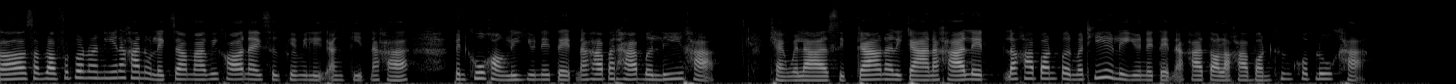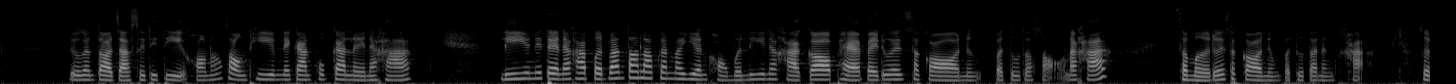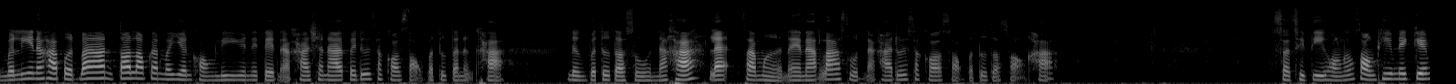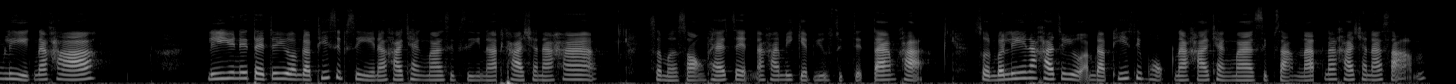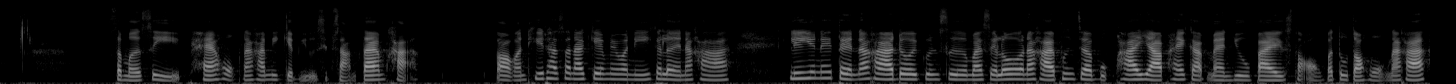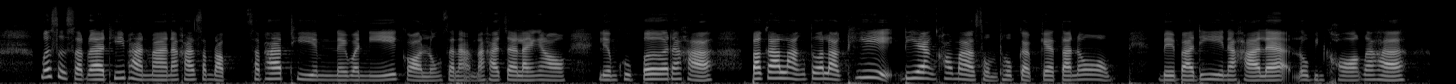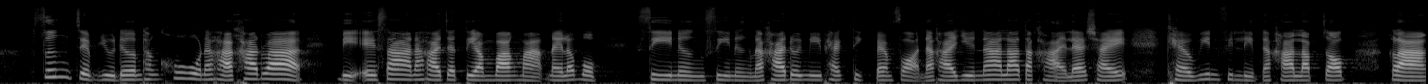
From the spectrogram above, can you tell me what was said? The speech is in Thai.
ก็สำหรับฟุตบอลวันนี้นะคะ หนูเล็กจะมาวิเคราะห์ในศึกพรีเมียร์ลีกอังกฤษนะคะ เป็นคู่ของลียูไนเต็ดนะคะปะทะเบอร์ลี่ค่ะ แข่งเวลา 19 นาฬิกานะคะเลทราคาบอลเปิดมาที่ลียูไนเต็ดนะคะ ต่อราคาบอลครึ่งควบลูกค่ะ ดูกันต่อจากสถิติของทั้งสองทีมในการพบกันเลยนะคะลียูไนเต็ดนะคะ เปิดบ้านต้อนรับกันมาเยือนของเบอร์ลี่นะคะ ก็แพ้ไปด้วยสกอร์ 1 ประตูต่อ 2 นะคะ เสมอด้วยสกอร์ 1 ประตูต่อ 1 ค่ะ ส่วนเบอร์ลี่นะคะ เปิดบ้านต้อนรับกันมาเยือนของลียูไนเต็ดนะคะ ชนะไปด้วยสกอร์ 2 ประตูต่อ 1 ค่ะ 1 ประตูต่อ 0 นะคะ และเสมอในนัดล่าสุดนะคะ ด้วยสกอร์ 2 ประตูต่อ 2 ค่ะ สถิติของทั้งสองทีมในเกมลีกนะคะลียูไนเต็ดจะอยู่อันดับที่ 14 นะคะ แข่งมา 14 นัดค่ะ ชนะ 5 เสมอ 2 แพ้ 7 นะคะ มีเก็บอยู่ 17 แต้มค่ะ ส่วนเบอร์ลี่นะคะ จะอยู่อันดับที่ 16 นะคะ แข่งมา 13 นัดนะคะ ชนะ 3 เสมอ 4 แพ้ 6 นะคะ มีเก็บอยู่ 13 แต้มค่ะ ต่อกันที่ทัศนะเกมในวันนี้กันเลยนะคะลียูไนเต็ดนะคะ โดยกุนซือมาเซโลนะคะ เพิ่งจะบุกพ่ายยับให้กับแมนยูไป 2 ประตูต่อ 6 นะคะ เมื่อสุดสัปดาห์ที่ผ่านมานะคะสำหรับสภาพทีมในวันนี้ก่อนลงสนามนะคะ จะไร้เงาเลียมคูเปอร์นะคะประการหลังตัวหลักที่เดี่ยงเข้ามาสมทบกับแกตาโนเบบาดีนะคะ และโรบินคอกนะคะ ซึ่งเจ็บอยู่เดิมทั้งคู่นะคะ คาดว่า บีเอซ่านะคะ จะเตรียมวางหมากในระบบ C1-C1 นะคะ โดยมีแพ็กติกแบมฟอร์ดนะคะ ยืนหน้าล่าตะข่ายและใช้แคลวินฟิลิปนะคะ รับจ็อบกลาง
